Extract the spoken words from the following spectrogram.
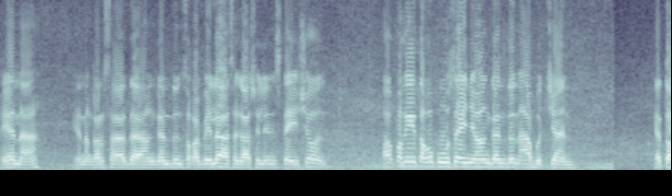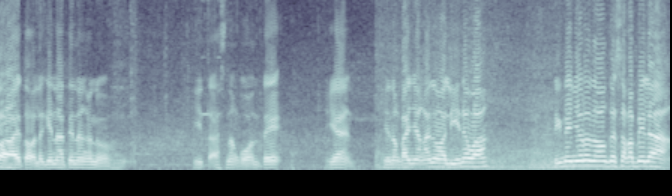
Ayan na. Yan ang karsada hanggang dun sa kabila sa gasoline station. Papakita ko po sa inyo hanggang dun abot yan. Ito ha, ito. Lagyan natin ng ano. Itaas ng konti. Ayan. Yan ang kanyang ano, linaw ha. Tignan nyo rin oh, hanggang sa kabila.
